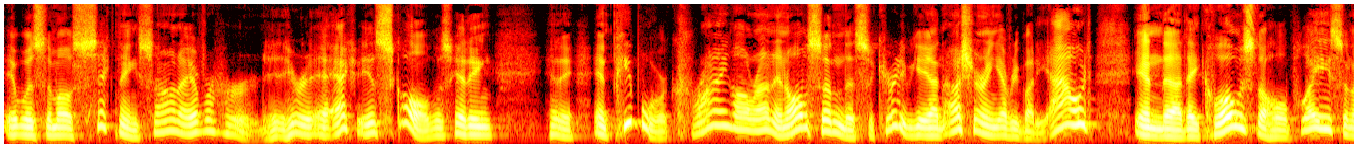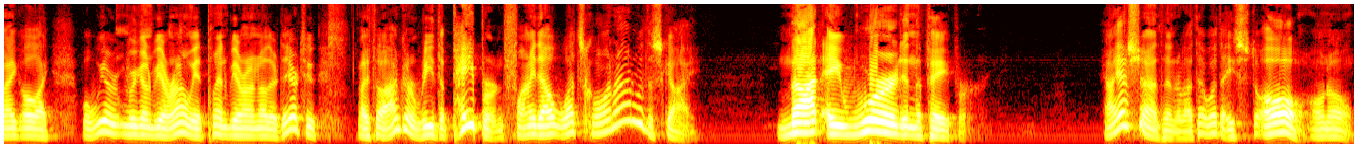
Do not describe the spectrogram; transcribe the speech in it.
It was the most sickening sound I ever heard. Here, actually, his skull was hitting, hitting, and people were crying all around. And all of a sudden, the security began ushering everybody out, and uh, they closed the whole place. And I go like, "Well, we we're, we're going to be around. We had planned to be around another day or two. I thought, I'm going to read the paper and find out what's going on with this guy. Not a word in the paper. I asked Jonathan about that. What they st- oh, oh no.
